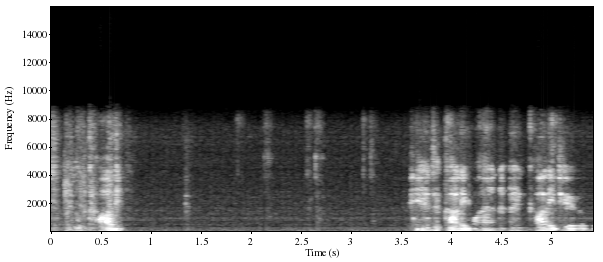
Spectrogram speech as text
Let's go to Kali. The Kali one and Kali two.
